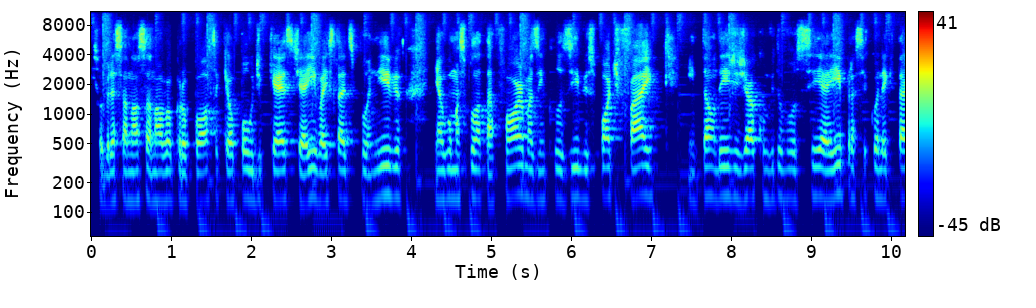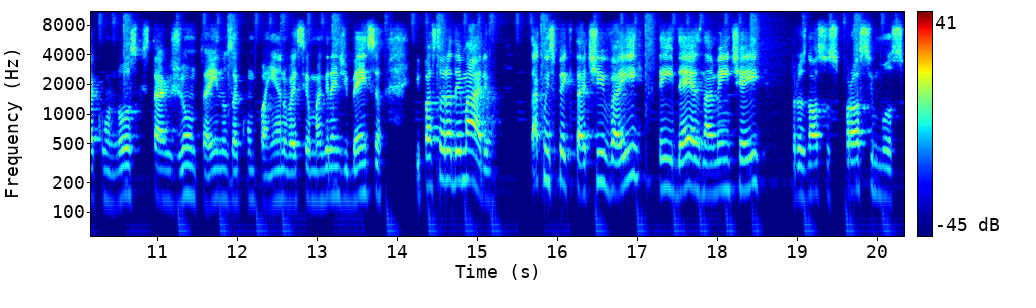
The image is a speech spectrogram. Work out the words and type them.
sobre essa nossa nova proposta, que é o podcast aí, vai estar disponível em algumas plataformas, inclusive Spotify. Então, desde já convido você aí para se conectar conosco, estar junto aí, nos acompanhando, vai ser uma grande bênção. E pastor Ademário, tá com expectativa aí? Tem ideias na mente aí para os nossos próximos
